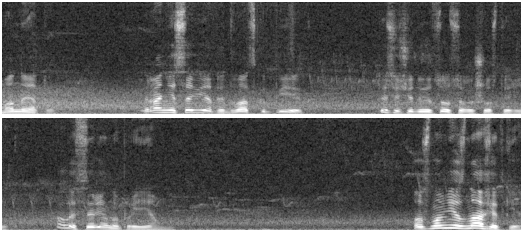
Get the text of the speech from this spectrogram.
монету. Ранні совєти 20 копійок. 1946 рік. Але все рівно приємно. Основні знахідки,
